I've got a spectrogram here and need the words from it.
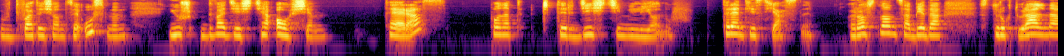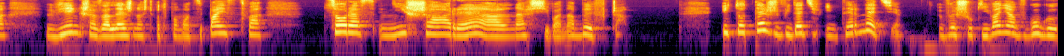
w 2008 już 28, teraz ponad 40 milionów. Trend jest jasny. Rosnąca bieda strukturalna, większa zależność od pomocy państwa, coraz niższa realna siła nabywcza. I to też widać w internecie. Wyszukiwania w Google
